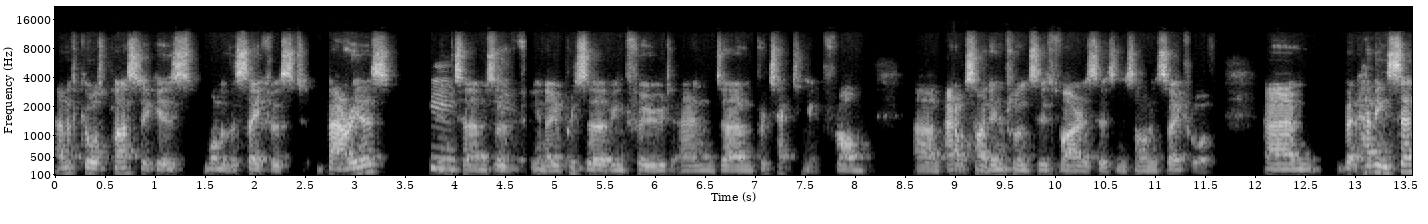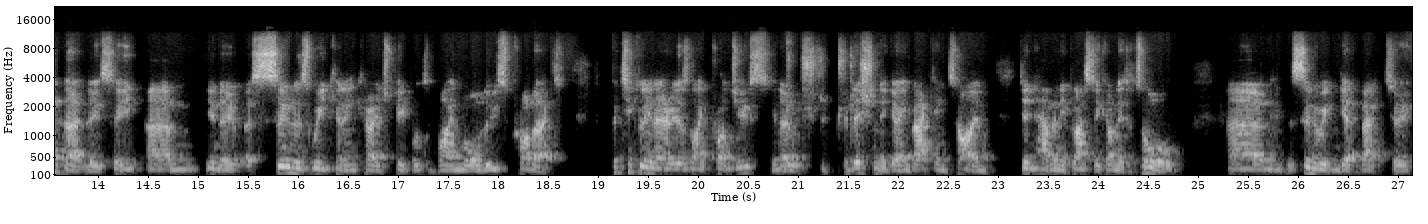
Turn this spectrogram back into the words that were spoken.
And of course, plastic is one of the safest barriers mm. in terms of you know preserving food and um, protecting it from um, outside influences, viruses, and so on and so forth. Um, but having said that, Lucy, um, you know, as soon as we can encourage people to buy more loose product, particularly in areas like produce, you know, which traditionally going back in time didn't have any plastic on it at all, um, the sooner we can get back to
